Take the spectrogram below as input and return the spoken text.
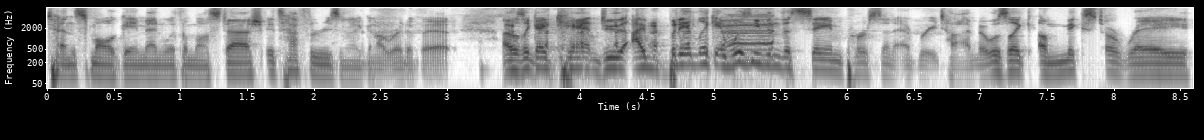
10 small gay men with a mustache. It's half the reason I got rid of it. I was like, I can't do that. I, but it like, it wasn't even the same person every time. It was like a mixed array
